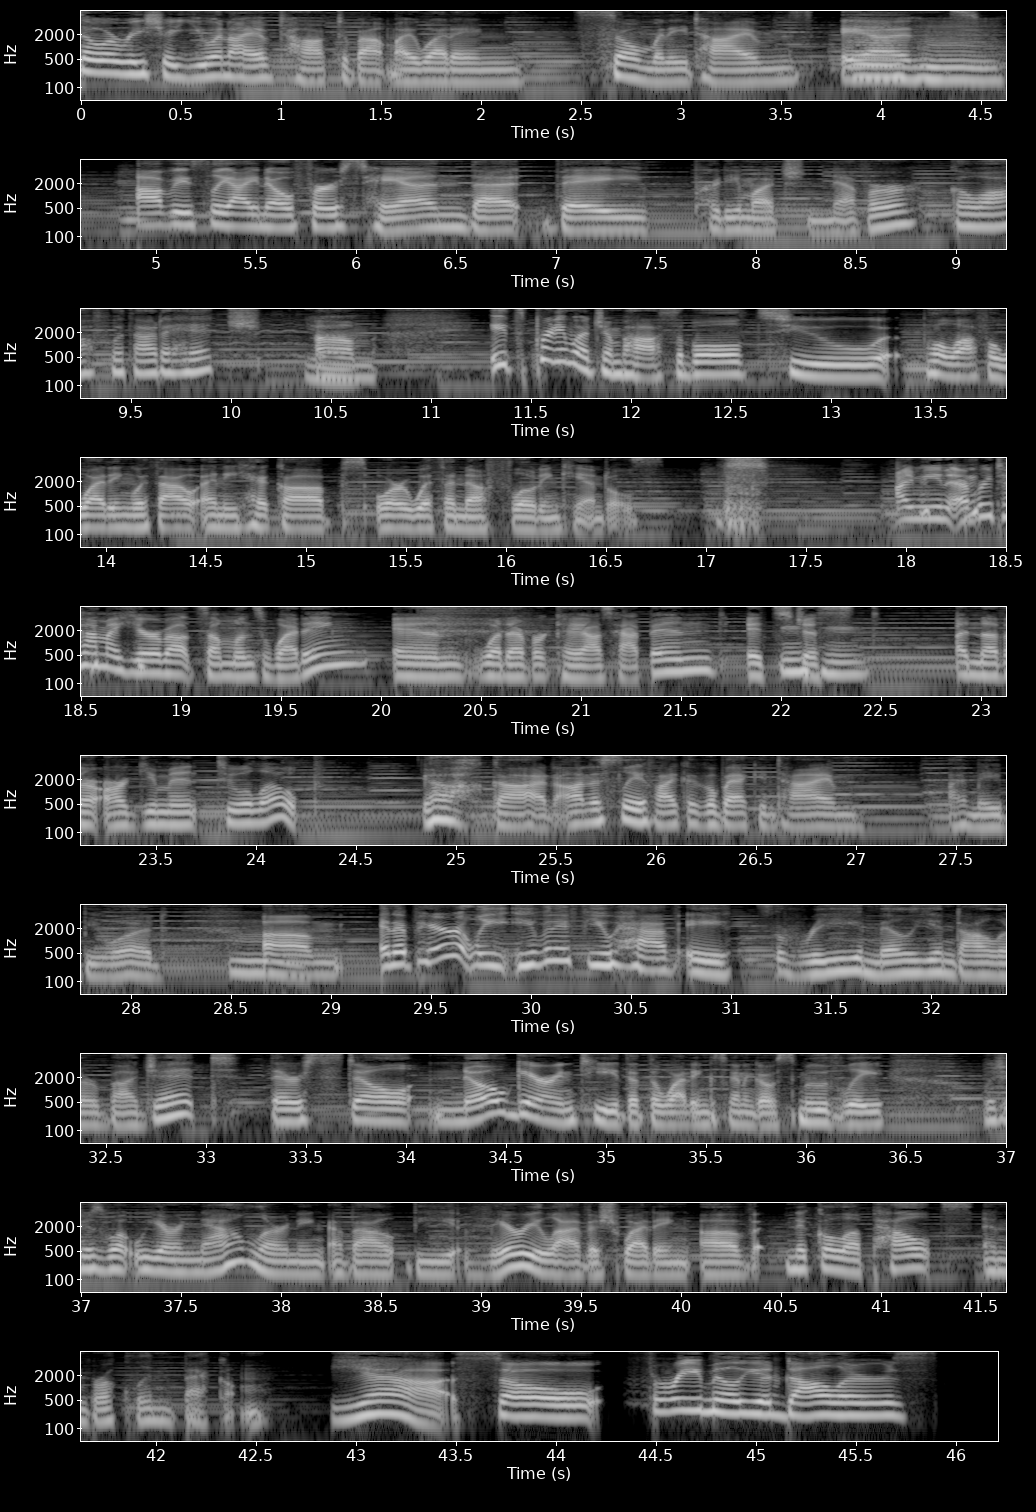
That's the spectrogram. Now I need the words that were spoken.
So, Aricia, you and I have talked about my wedding so many times. And Mhm. obviously, I know firsthand that they pretty much never go off without a hitch. Yeah. Um, it's pretty much impossible to pull off a wedding without any hiccups or with enough floating candles. I mean, every time I hear about someone's wedding and whatever chaos happened, it's just Mhm. another argument to elope. Oh, God. Honestly, if I could go back in time, I maybe would. Mm. Um, and apparently, even if you have a $3 million budget, there's still no guarantee that the wedding is going to go smoothly, which is what we are now learning about the very lavish wedding of Nicola Peltz and Brooklyn Beckham. yeah. So $3 million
